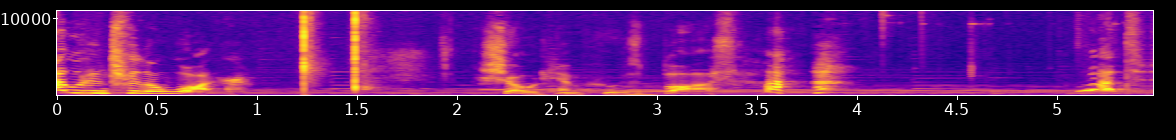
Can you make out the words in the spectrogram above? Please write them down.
out into the water. Showed him who's boss. what?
